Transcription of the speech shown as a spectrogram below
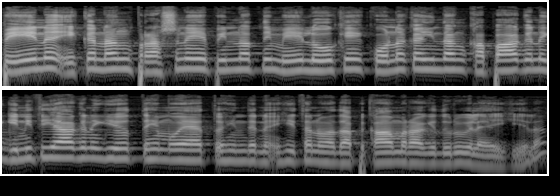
පේන එක නම් ප්‍රශ්නය පින්වත්නි මේ ලෝකේ කොනක ඉඳන් කපාගෙන ගිනි තියාගෙන ගියොත් එහෙම ඔය ඇත්තෝ හින්දන හිතනවාද අපි කාමරාගේ දුර වෙලායි කියලා?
